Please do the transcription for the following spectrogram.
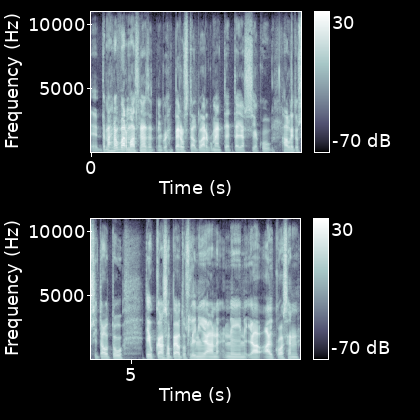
e, Tämähän on varmaan sinänsä niin kuin perusteltu argumentti, että jos joku hallitus sitoutuu tiukkaan sopeutuslinjaan niin, ja aikoo sen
